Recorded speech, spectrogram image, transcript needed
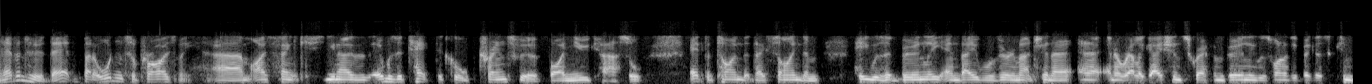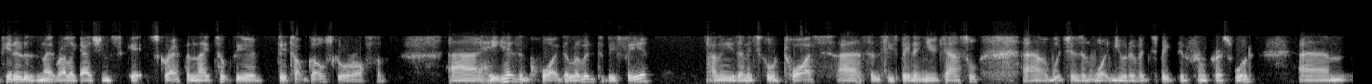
haven't heard that, but it wouldn't surprise me. Um, I think, you know, it was a tactical transfer by Newcastle. At the time that they signed him, he was at Burnley and they were very much in a, in a relegation scrap, and Burnley was one of their biggest competitors in that relegation scrap, and they took their, their top goal scorer off them. Uh, he hasn't quite delivered, to be fair. I think he's only scored twice uh, since he's been at Newcastle, uh, which isn't what you would have expected from Chris Wood. Um,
